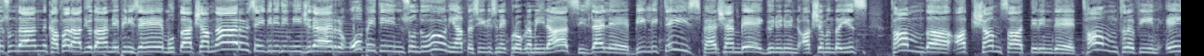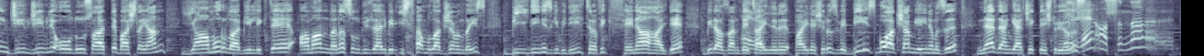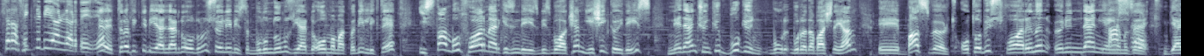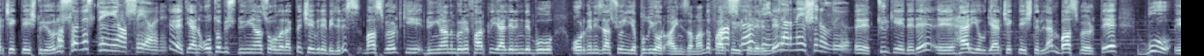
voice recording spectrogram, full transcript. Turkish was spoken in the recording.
radyosundan, kafa radyodan hepinize mutlu akşamlar sevgili dinleyiciler. Opet'in sunduğu Nihat'la Sivrisinek programıyla sizlerle birlikteyiz. Perşembe gününün akşamındayız. Tam da akşam saatlerinde tam trafiğin en civcivli olduğu saatte başlayan yağmurla birlikte aman da nasıl güzel bir İstanbul akşamındayız. Bildiğiniz gibi değil trafik fena halde. Birazdan detayları paylaşırız ve biz bu akşam yayınımızı nereden gerçekleştiriyoruz? De aslında e, trafikli bir yerlerdeyiz ya. Evet trafikli bir yerlerde olduğunu söyleyebiliriz. Bulunduğumuz yerde olmamakla birlikte İstanbul Fuar Merkezi'ndeyiz biz bu akşam. Yeşilköy'deyiz. Neden? Çünkü bugün bu, burada başlayan e, Busworld otobüs fuarının önünden yayınımızı Busworld. gerçekleştiriyoruz. Otobüs dünyası yani. Evet yani otobüs dünyası olarak da çevirebiliriz. Busworld ki dünyanın böyle farklı yerlerinde bu organizasyon yapılıyor aynı zamanda farklı Busworld ülkelerinde. International diyor. Evet Türkiye'de de e, her yıl gerçekleştirilen Busworld'de bu e,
